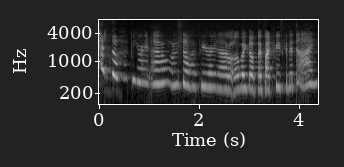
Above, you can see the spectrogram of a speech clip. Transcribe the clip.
I'm so happy right now. I'm so happy right now. Oh my god, my battery's gonna die.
